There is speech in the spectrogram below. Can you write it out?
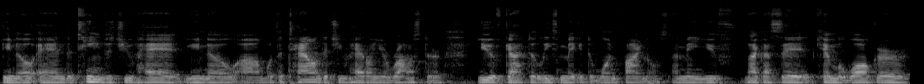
you know, and the teams that you've had, you know, um, with the talent that you've had on your roster, you've got to at least make it to one finals. I mean, you've, like I said, Kemba Walker,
